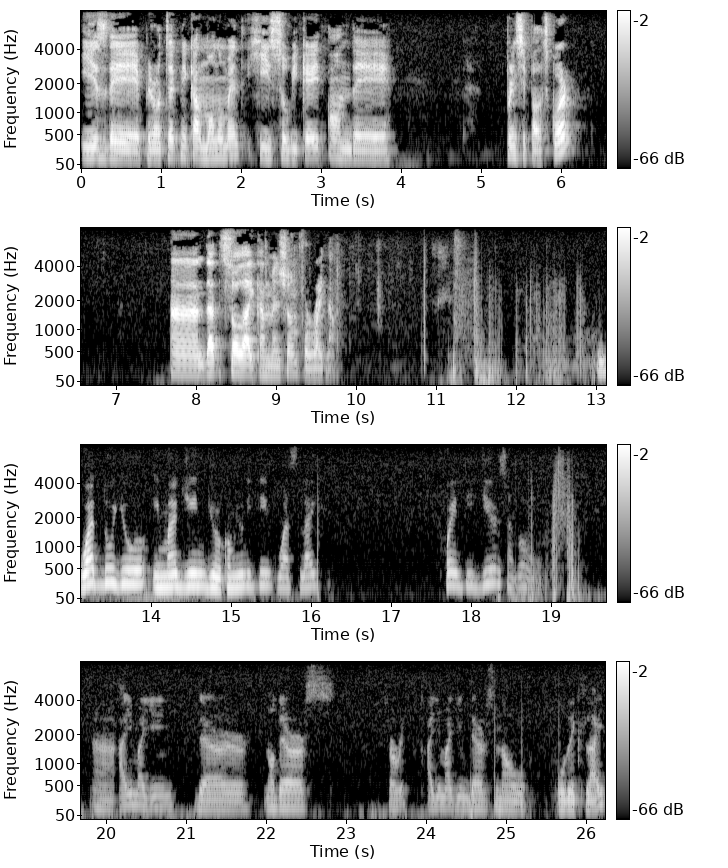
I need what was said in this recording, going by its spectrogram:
Is the pyrotechnical monument? He's ubicated on the principal square, and that's all I can mention for right now. What do you imagine your community was like 20 years ago? Uh, I imagine there no there's sorry. I imagine there's no public light.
